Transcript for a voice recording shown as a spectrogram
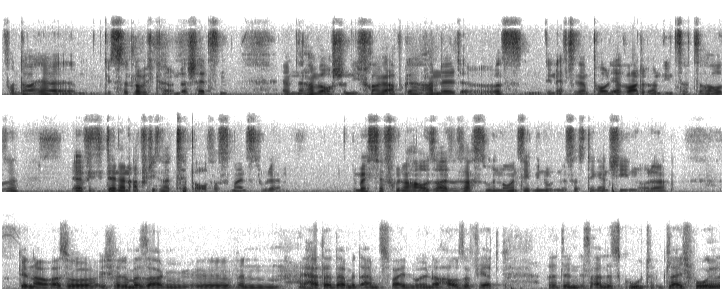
Von daher ähm, ist da, glaube ich, kein Unterschätzen. Ähm, dann haben wir auch schon die Frage abgehandelt, äh, was den FC St. Pauli erwartet am Dienstag zu Hause. Äh, wie sieht denn dein abschließender Tipp aus? Was meinst du denn? Du möchtest ja früh nach Hause, also sagst du, in 90 Minuten ist das Ding entschieden, oder? Genau, also ich würde mal sagen, äh, wenn Hertha da mit einem 2-0 nach Hause fährt, äh, dann ist alles gut. Gleichwohl,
